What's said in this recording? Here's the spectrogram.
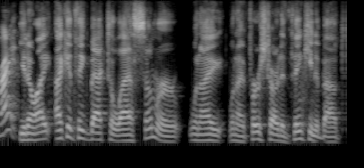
Right. You know, I I can think back to last summer when I when I first started thinking about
